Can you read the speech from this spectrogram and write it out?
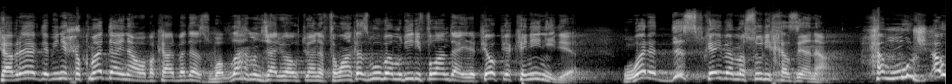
کابرایەک دەبینی حکومت دایناوە بە کاربەدەست والله من جاری واوتوانە فلان کەس بوو بە مدیری فلان دایرە پیاو پێکەنینی دێ وەرە دز بکەی بە مەسولی خەزێنە هەمووش ئەو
